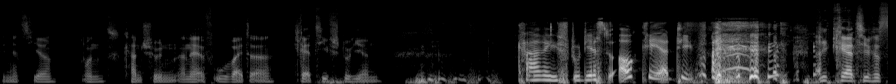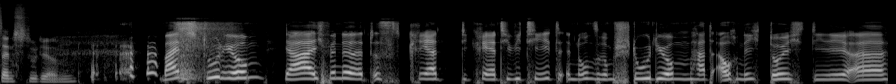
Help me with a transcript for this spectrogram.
Bin jetzt hier und kann schön an der FU weiter kreativ studieren. Kari, studierst du auch kreativ? Wie kreativ ist dein Studium? Mein Studium, ja, ich finde, das Kreat die Kreativität in unserem Studium hat auch nicht durch die äh,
